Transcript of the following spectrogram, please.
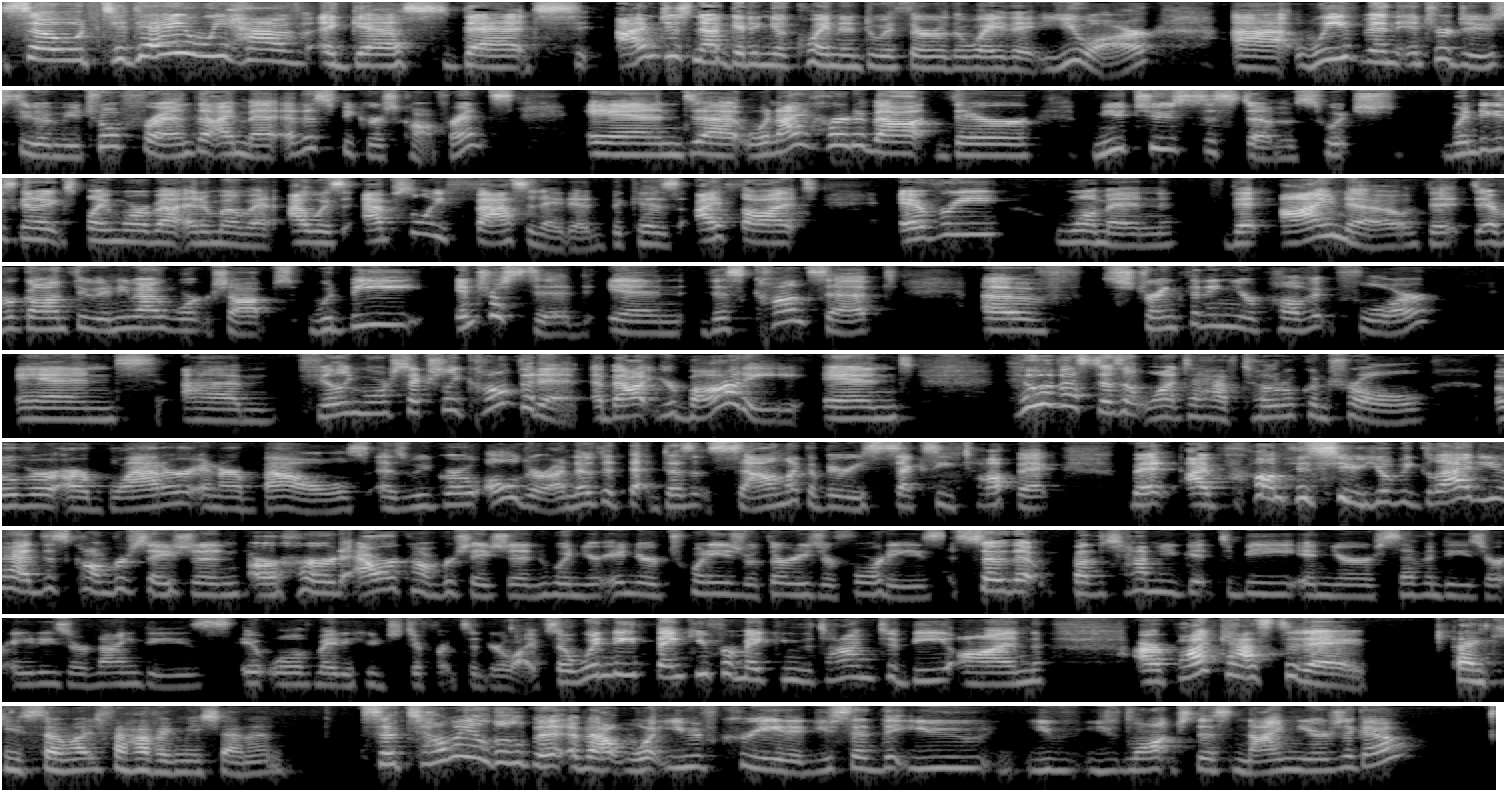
So today we have a guest that I'm just now getting acquainted with her the way that you are. Uh, we've been introduced through a mutual friend that I met at a speakers conference. And uh, when I heard about their Mutu systems, which Wendy is going to explain more about in a moment, I was absolutely fascinated because I thought every woman that I know that's ever gone through any of my workshops would be interested in this concept of strengthening your pelvic floor and um, feeling more sexually confident about your body. And who of us doesn't want to have total control over our bladder and our bowels as we grow older? I know that that doesn't sound like a very sexy topic, but I promise you, you'll be glad you had this conversation or heard our conversation when you're in your 20s or 30s or 40s, so that by the time you get to be in your 70s or 80s or 90s, it will have made a huge difference in your life. So, Wendy, thank you for making the time to be on our podcast today. Thank you so much for having me, Shannon. So tell me a little bit about what you have created. You said that you you you launched this 9 years ago.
